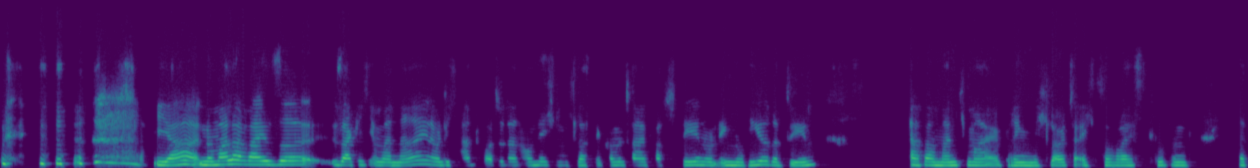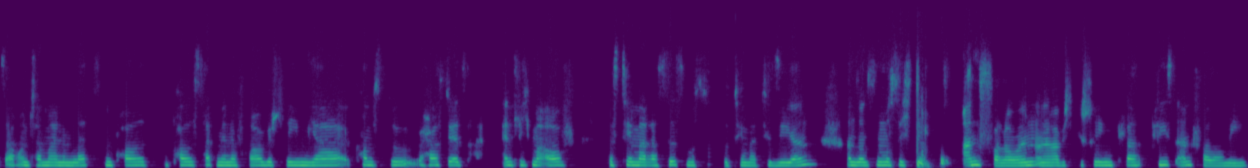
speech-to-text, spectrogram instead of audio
ja normalerweise sage ich immer nein und ich antworte dann auch nicht und ich lasse den Kommentar einfach stehen und ignoriere den. Aber manchmal bringen mich Leute echt zur Weißglut und jetzt auch unter meinem letzten Post hat mir eine Frau geschrieben, ja, kommst du, hörst du jetzt endlich mal auf, das Thema Rassismus zu thematisieren. Ansonsten muss ich dich unfollowen. Und dann habe ich geschrieben, please unfollow me.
